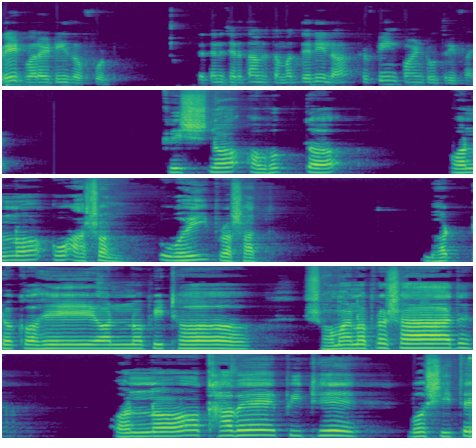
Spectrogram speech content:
great varieties of food Chaitanya Charitamrita Madhya Lila fifteen point two three five Krishna অভুক্ত অন্ন ও আসন উভয়ই প্রসাদ ভট্ট কহে অন্নপীঠ সমান প্রসাদ অন্ন খাবে পিঠে বসিতে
